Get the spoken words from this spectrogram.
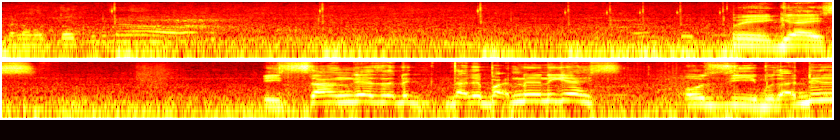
Mana motor aku nak? Weh guys Pisang guys tak ada, tak ada partner ni guys. Ozzy pun tak ada.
